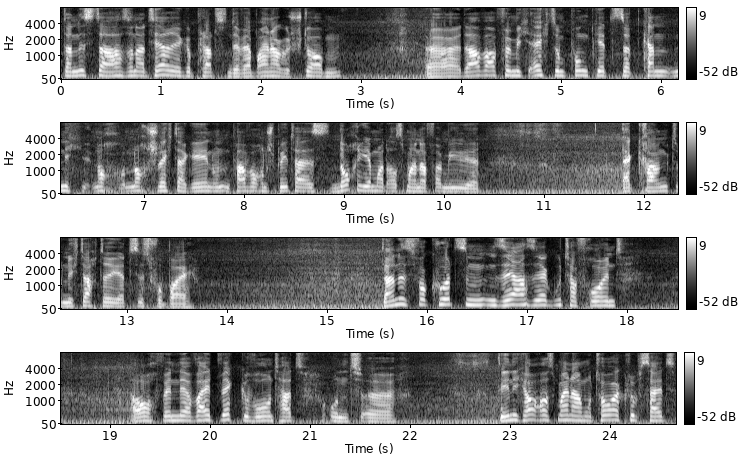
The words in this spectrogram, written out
dann ist da so eine Arterie geplatzt und der wäre beinahe gestorben. Äh, da war für mich echt so ein Punkt, jetzt das kann nicht noch, noch schlechter gehen und ein paar Wochen später ist noch jemand aus meiner Familie erkrankt und ich dachte, jetzt ist vorbei. Dann ist vor kurzem ein sehr, sehr guter Freund, auch wenn der weit weg gewohnt hat und äh, den ich auch aus meiner Motorradclubzeit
